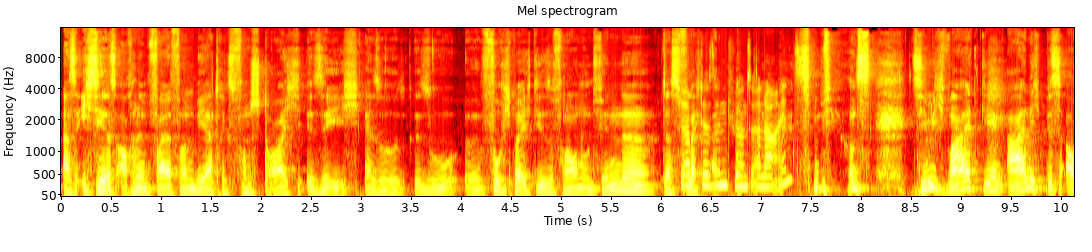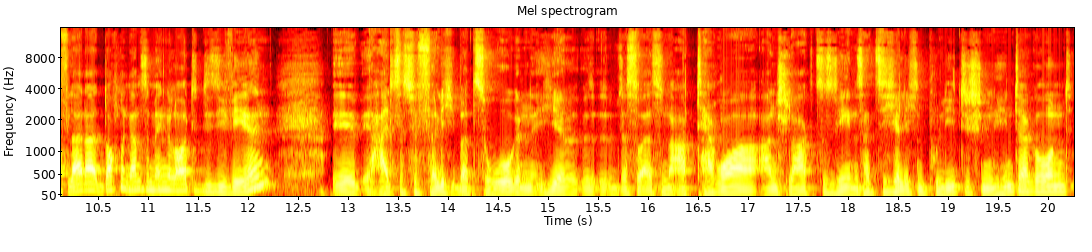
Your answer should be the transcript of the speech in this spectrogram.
Also ich sehe das auch in dem Fall von Beatrix von Storch, sehe ich, also so äh, furchtbar ich diese Frauen nun finde, dass ich glaube, da sind wir uns alle eins. Sind wir uns ziemlich weitgehend einig, bis auf leider doch eine ganze Menge Leute, die sie wählen äh, halte ich das für völlig überzogen, hier das so als so eine Art Terroranschlag zu sehen. Es hat sicherlich einen politischen Hintergrund.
